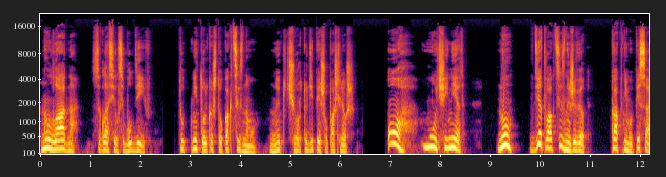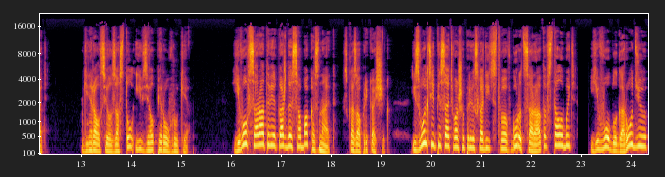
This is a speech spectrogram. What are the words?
«Ну ладно», — согласился Булдеев. «Тут не только что к акцизному, ну и к черту депешу пошлешь». «О, мочи нет! Ну, где твой акцизный живет? Как к нему писать?» Генерал сел за стол и взял перо в руки. «Его в Саратове каждая собака знает», — сказал приказчик. «Извольте писать ваше превосходительство в город Саратов, стало быть, его благородию,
